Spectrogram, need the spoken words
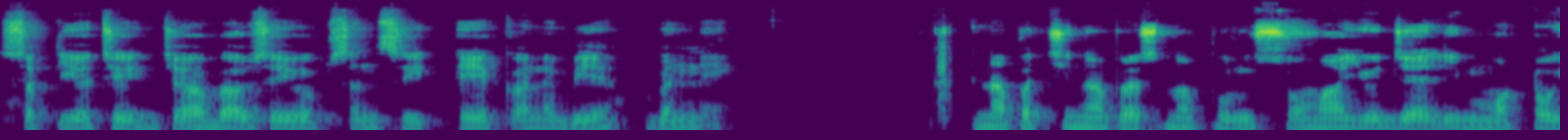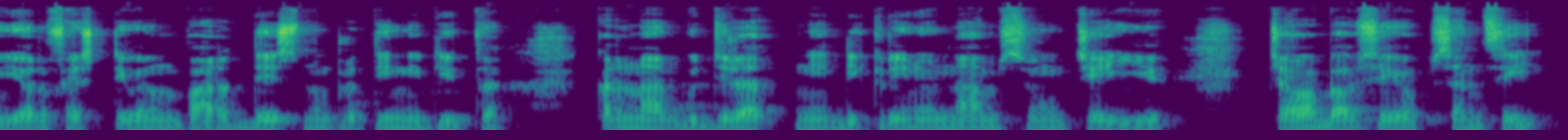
સત્ય છે? જવાબ આવશે ઓપ્શન સી, એક અને બે બંને. એના પછીના પ્રશ્ન, પુરુષોમાં યોજાયેલી મોટો યર ફેસ્ટિવલ ભારત દેશનું પ્રતિનિધિત્વ કરનાર ગુજરાતની દીકરીનું નામ શું છે? જવાબ આવશે ઓપ્શન સી,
